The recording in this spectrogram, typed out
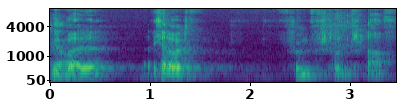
Wir Ja. beide. Ich hatte heute fünf Stunden Schlaf.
